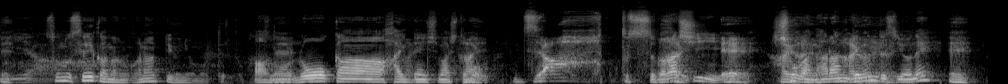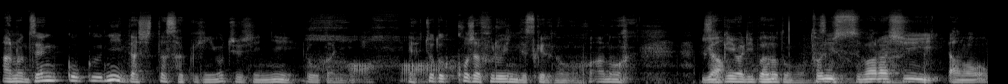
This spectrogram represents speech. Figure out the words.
はい、その成果なのかなっていうふうに思ってるところですね。あの廊下拝見しましても、はいはい、ずらーっと素晴らしい書が並んでるんですよね。あの全国に出した作品を中心に廊下に、えちょっと校舎古いんですけれども、あの作品は立派だと思う本当に素晴らしい、あの、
